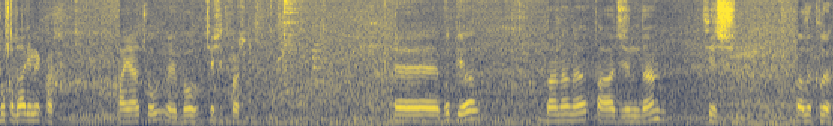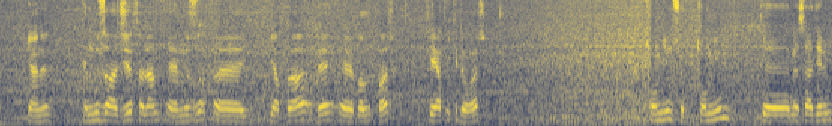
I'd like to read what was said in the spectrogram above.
bu kadar yemek var. Bayağı çok e, bol çeşit var. Ee, bu diyor banana ağacından fish balıklı. Yani hem muz ağacı falan e, muz e, yaprağı ve e, balık var. Fiyat 2 dolar. Tom yum sup. Tom yum e, mesela diyelim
